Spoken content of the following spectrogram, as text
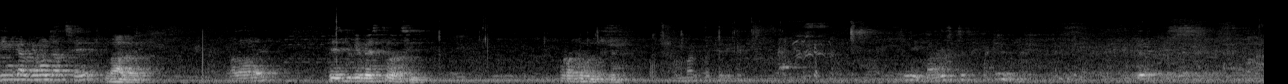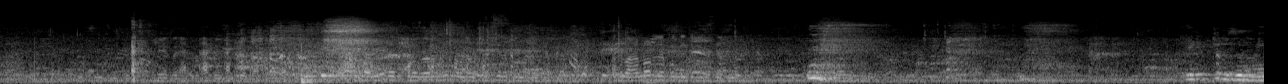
দিনকাল কেমন যাচ্ছে ভালো ভালো মানে ফেসবুকে ব্যস্ত আছি কথা বলছি সোমবার তো ঠিক আছে বানানোর ফোন দিতে বলেছি আপনাকে একটু জমি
